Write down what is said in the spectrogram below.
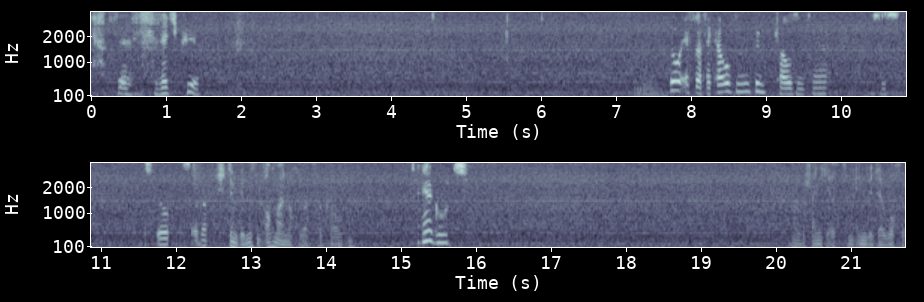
Ja, für, für welche Kühe? So, erstmal verkaufen. 5000. Ja. Das ist so. ist aber. Stimmt, wir müssen auch mal noch was verkaufen. Na gut. Aber wahrscheinlich erst zum Ende der Woche.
